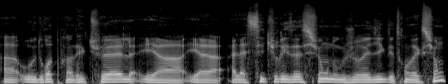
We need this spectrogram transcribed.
à, aux droits de propriété intellectuelle et, à, la sécurisation juridique des transactions.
